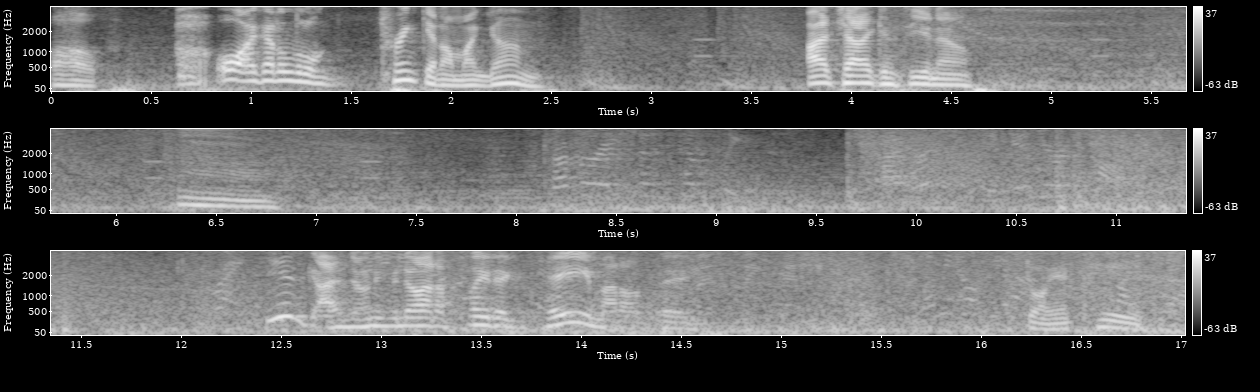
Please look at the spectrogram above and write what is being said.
I hope. Oh, I got a little trinket on my gun. Alright, chat, I can see you now. Hmm. Preparations complete. Pilots, begin your assault. These guys don't even know how to play the game, I don't think. Doya case.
